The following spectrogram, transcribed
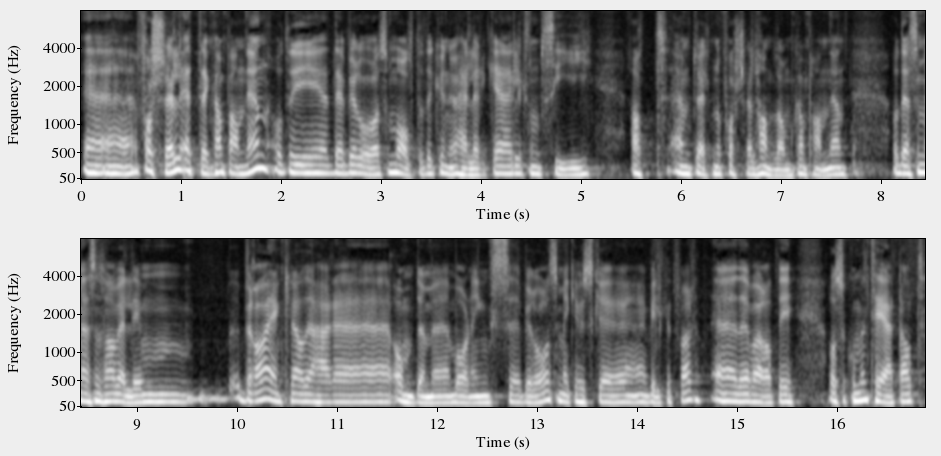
eh, forskjell etter kampanjen. Og de, det byrået som målte det, kunne jo heller ikke liksom, si at eventuelt noe forskjell handla om kampanjen. Og Det som jeg synes var veldig bra egentlig av det her eh, omdømmemålingsbyrået, som jeg ikke husker hvilket var, eh, det var at de også kommenterte at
